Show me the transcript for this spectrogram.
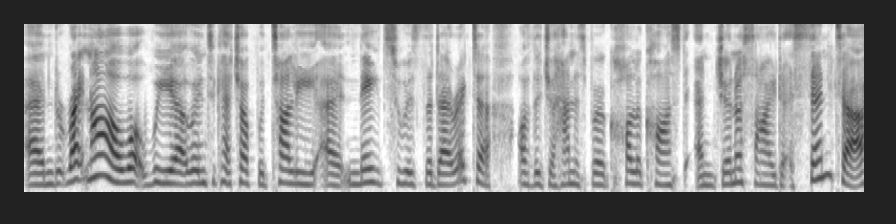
and right now, what we are going to catch up with Tali uh, Nates, who is the director of the Johannesburg Holocaust and Genocide Center.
